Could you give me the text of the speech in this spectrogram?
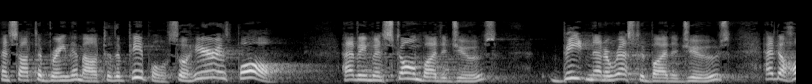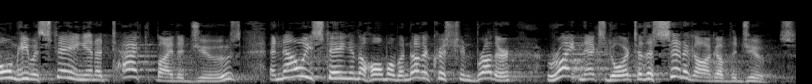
and sought to bring them out to the people. So here is Paul having been stoned by the Jews, beaten and arrested by the Jews, had the home he was staying in attacked by the Jews, and now he's staying in the home of another Christian brother right next door to the synagogue of the Jews.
